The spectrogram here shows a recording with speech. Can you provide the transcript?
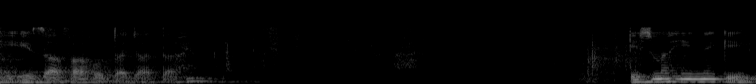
ہی اضافہ ہوتا جاتا ہے۔ اس مہینے کی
